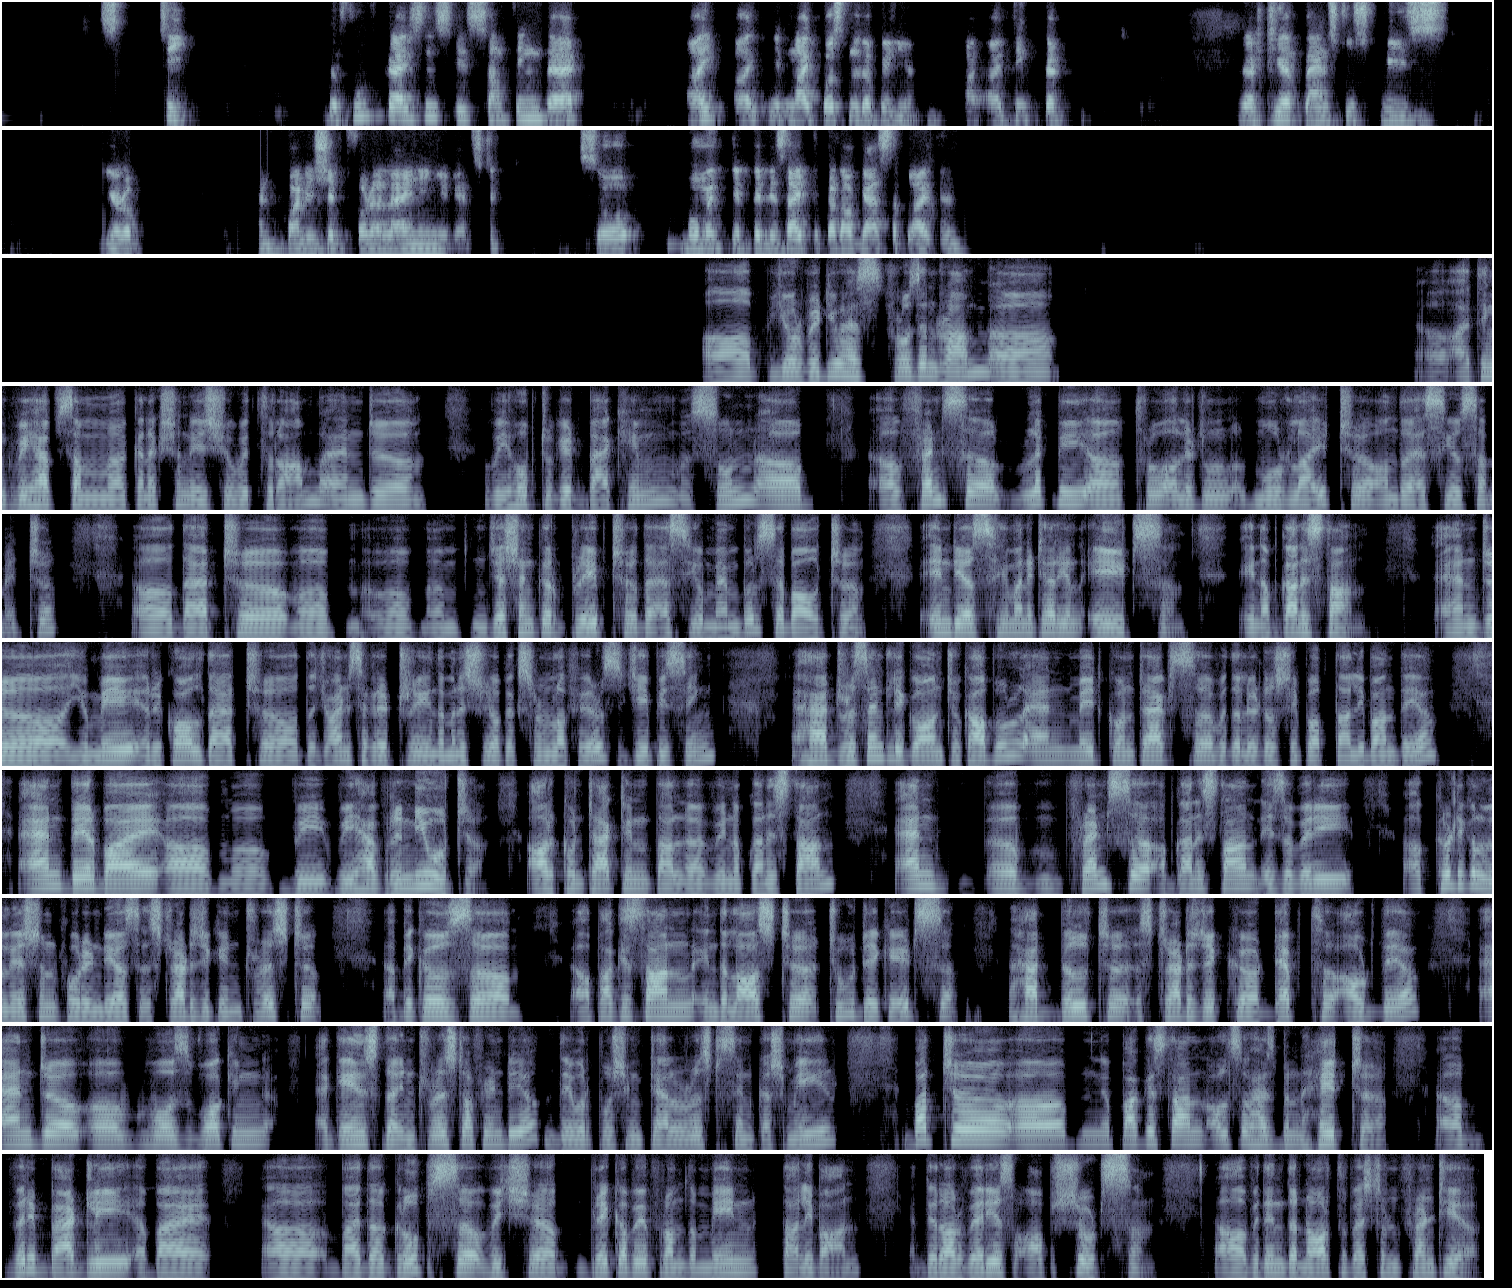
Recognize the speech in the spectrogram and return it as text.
see, the food crisis is something that I, I in my personal opinion, I, I think that Russia plans to squeeze Europe and punish it for aligning against it. So moment if they decide to cut off gas supplies Uh, your video has frozen, Ram. Uh, Uh, I think we have some uh, connection issue with Ram, and uh, we hope to get back him soon. Uh, uh, friends, uh, let me throw a little more light on the SCO summit. that um, Jaishankar briefed the SCO members about India's humanitarian aids in Afghanistan. And uh, you may recall that uh, the Joint Secretary in the Ministry of External Affairs, JP Singh, had recently gone to Kabul and made contacts uh, with the leadership of Taliban there. And thereby, um, uh, we, we have renewed our contact in, uh, in Afghanistan. And uh, friends, Afghanistan is a very critical nation for India's strategic interest because uh, Pakistan in the last uh, two decades had built uh, strategic depth out there and was working against the interest of India. They were pushing terrorists in Kashmir. But Pakistan also has been hit very badly by uh, by the groups uh, which uh, break away from the main Taliban. There are various offshoots within the northwestern frontier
